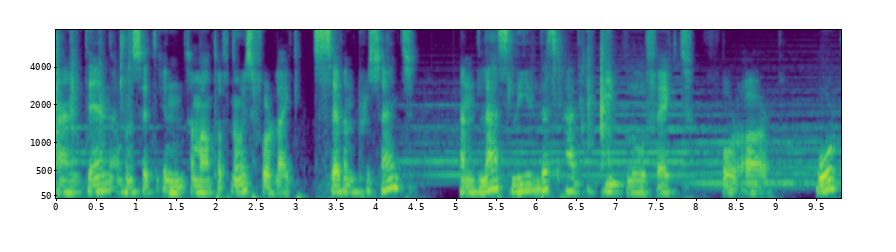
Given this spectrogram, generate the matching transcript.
And then I'm to set an amount of noise for like 7% and lastly let's add a deep glow effect for our work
